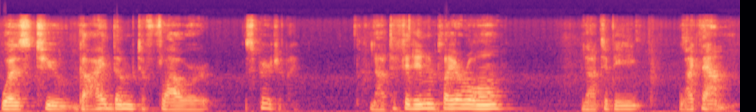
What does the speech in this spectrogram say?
was to guide them to flower spiritually, not to fit in and play a role, not to be like them,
